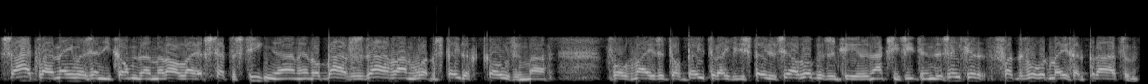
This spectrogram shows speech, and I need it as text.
zaakwaarnemers en die komen dan met allerlei statistieken aan. En op basis daarvan wordt een speler gekozen. Maar volgens mij is het toch beter dat je die speler zelf ook eens een keer in actie ziet en er zeker van tevoren mee gaat praten.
